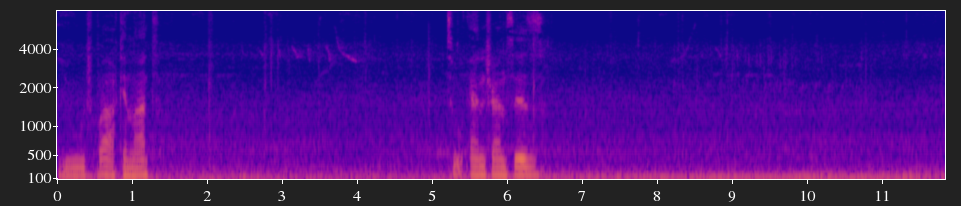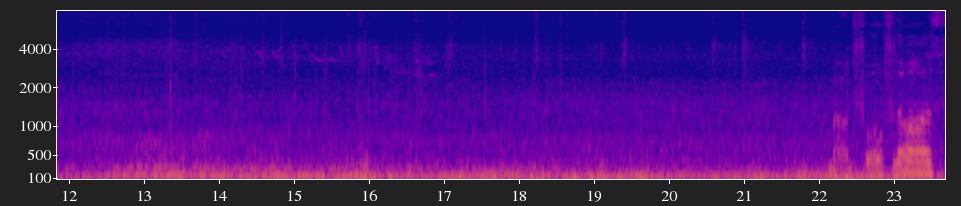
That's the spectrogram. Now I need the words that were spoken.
Huge parking lot. Two entrances. Four floors.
